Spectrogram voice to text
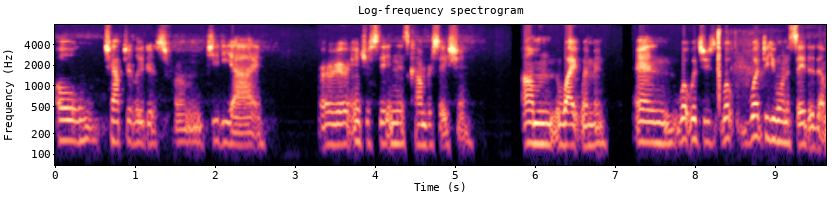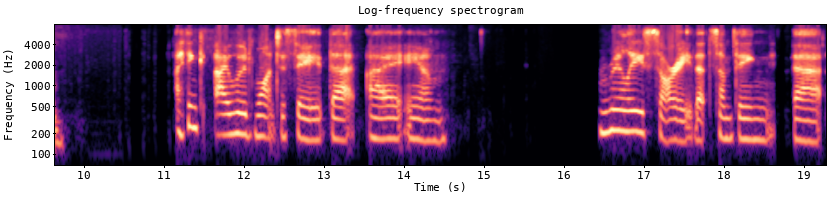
old chapter leaders from GDI are very interested in this conversation, um, white women. And what would you, what, what do you want to say to them? I think I would want to say that I am really sorry that something that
